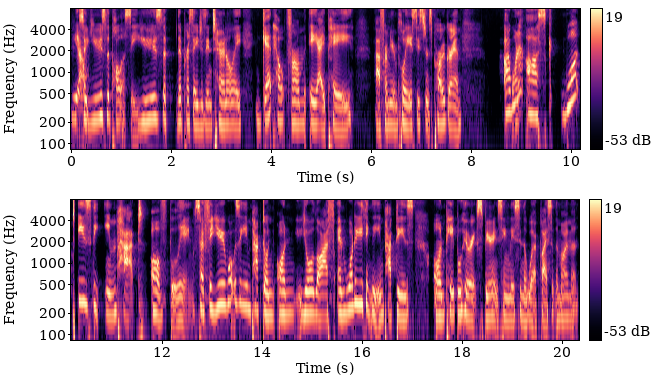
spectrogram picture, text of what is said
Yeah. So use the policy, use the, the procedures internally, get help from EAP, uh, from your employee assistance program. I want to ask what is the impact of bullying? So for you, what was the impact on on your life and what do you think the impact is on people who are experiencing this in the workplace at the moment?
